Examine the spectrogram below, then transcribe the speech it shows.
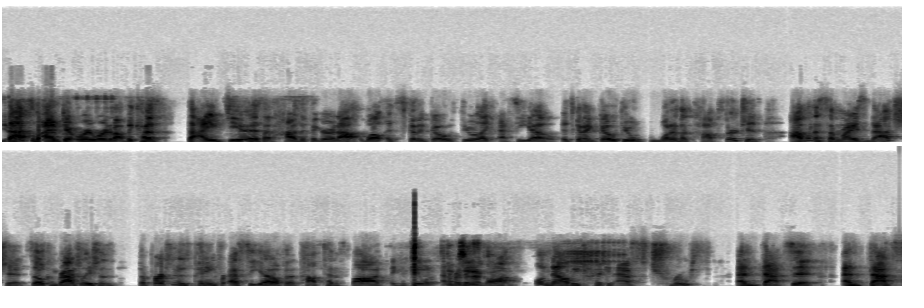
Yeah. That's what I get really worried about because the idea is that how does it figure it out? Well, it's going to go through like SEO. It's going to go through what are the top searches. I'm going to summarize that shit. So congratulations. The person who's paying for SEO for the top 10 spots and can say whatever exactly. they want will now be taken as truth. And that's it. And that's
